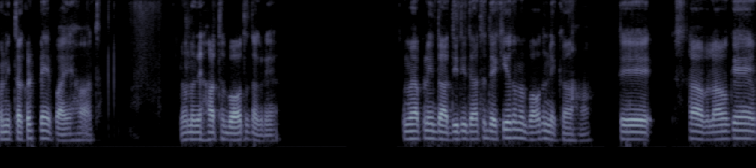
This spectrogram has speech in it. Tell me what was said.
ਉਹਨੀ ਤਕੜੇ ਪਾਏ ਹੱਥ। ਉਹਨਾਂ ਦੇ ਹੱਥ ਬਹੁਤ ਤਗੜੇ ਆ। ਸੋ ਮੈਂ ਆਪਣੀ ਦਾਦੀ ਦੀ ਦਾਤ ਦੇਖੀ, ਉਦੋਂ ਮੈਂ ਬਹੁਤ ਨਿੱਕਾ ਹਾਂ। ਤੇ ਹਿਸਾਬ ਲਾਓ ਕਿ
